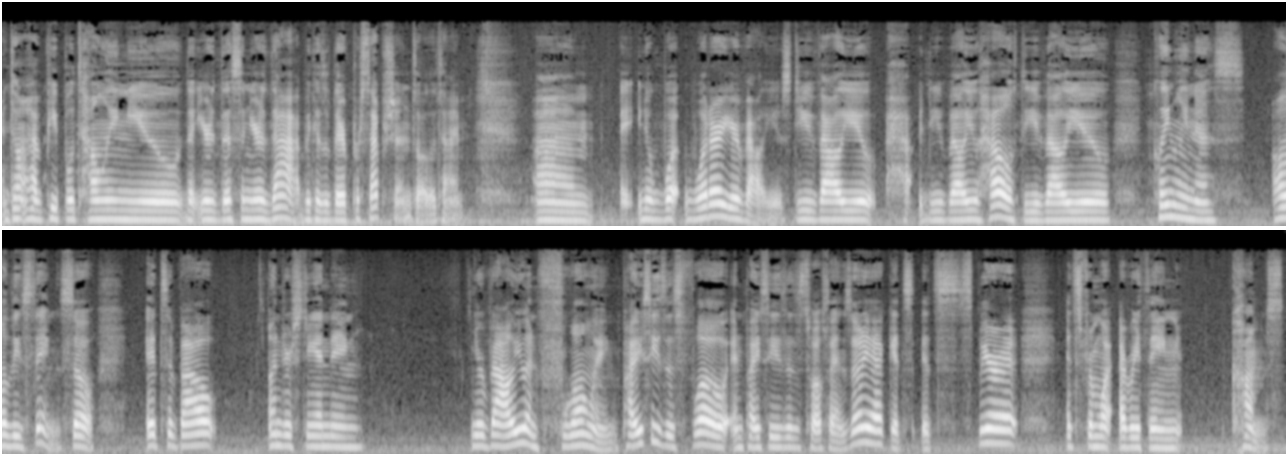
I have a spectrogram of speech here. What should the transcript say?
don't have people telling you that you're this and you're that because of their perceptions all the time. Um, you know what what are your values? Do you value do you value health? Do you value cleanliness? All of these things. So it's about understanding your value and flowing. Pisces is flow, and Pisces is 12 sign zodiac. It's it's spirit. It's from what everything comes.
